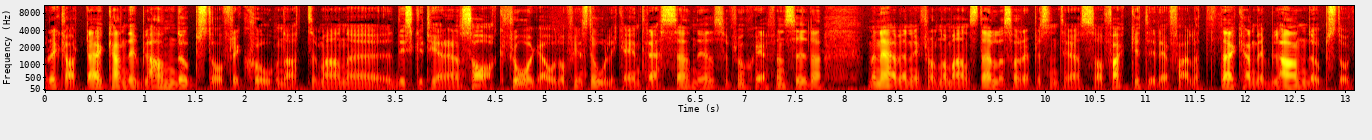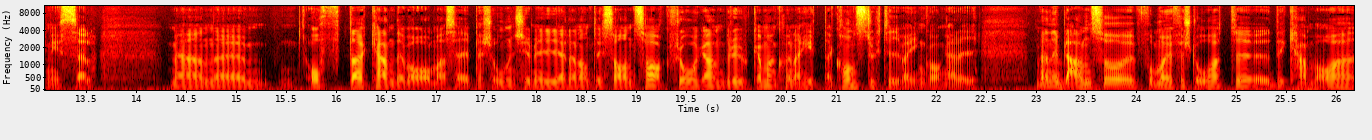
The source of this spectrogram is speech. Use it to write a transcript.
Och det är klart, där kan det ibland uppstå friktion att man eh, diskuterar en sakfråga och då finns det olika intressen. Dels från chefens sida men även ifrån de anställda som representeras av facket i det fallet. Där kan det ibland uppstå gnissel. Men eh, ofta kan det vara om man säger personkemi eller någonting sånt. Sakfrågan brukar man kunna hitta konstruktiva ingångar i. Men ibland så får man ju förstå att eh, det kan vara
